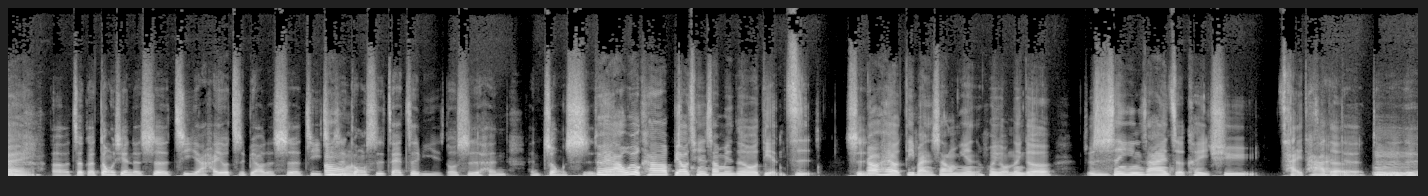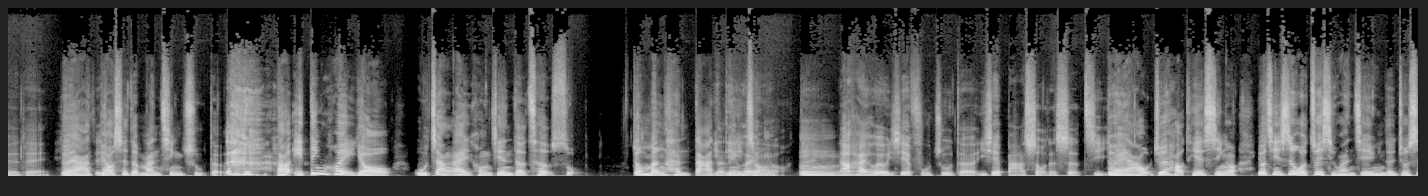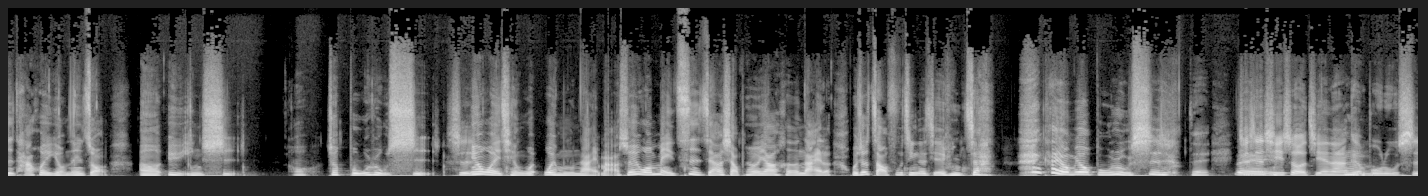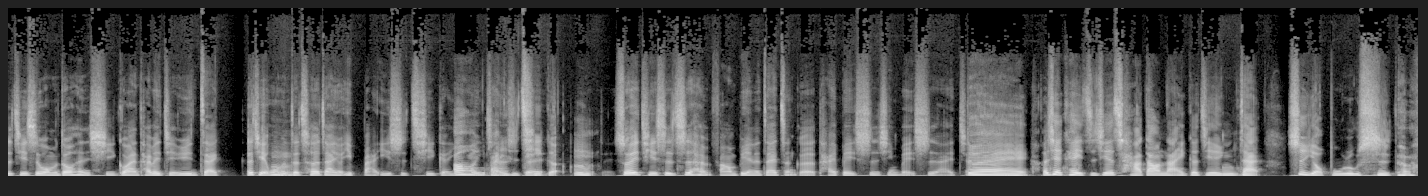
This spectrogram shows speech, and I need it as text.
呃这个动线的设计啊，还有指标的设计，其实公司在这里都是很很重视。对啊，我有看到标签上面都有点字，是，然后还有地板上面会有那个，就是身心障碍者可以去。踩踏的，对对对对对，对啊，标示的蛮清楚的。然后一定会有无障碍空间的厕所，就门很大的那种。嗯，然后还会有一些辅助的一些把手的设计。对啊，我觉得好贴心哦。尤其是我最喜欢捷运的，就是它会有那种呃育婴室哦，就哺乳室。是因为我以前喂喂母奶嘛，所以我每次只要小朋友要喝奶了，我就找附近的捷运站。看有没有哺乳室，对，就是洗手间啊，跟哺乳室，其实我们都很习惯。台北捷运在，而且我们的车站有一百一十七个，哦，一百一十七个，嗯，所以其实是很方便的，在整个台北市、新北市来讲，对，而且可以直接查到哪一个捷运站是有哺乳室的，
